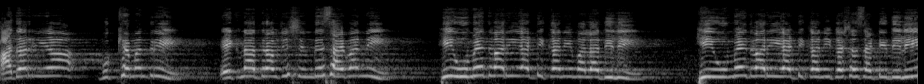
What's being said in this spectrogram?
आदरणीय मुख्यमंत्री एकनाथरावजी शिंदे साहेबांनी ही उमेदवारी या ठिकाणी मला दिली. ही उमेदवारी या ठिकाणी कशासाठी दिली?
